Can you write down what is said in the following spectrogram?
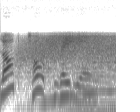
Blog Talk Radio.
